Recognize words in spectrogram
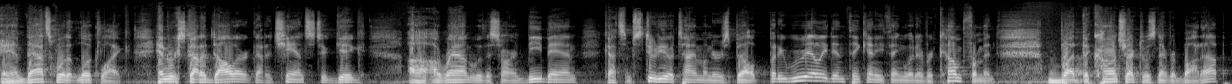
and that's what it looked like. Hendrix got a dollar, got a chance to gig uh, around with his R&B band, got some studio time under his belt, but he really didn't think anything would ever come from it. But the contract was never bought up,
